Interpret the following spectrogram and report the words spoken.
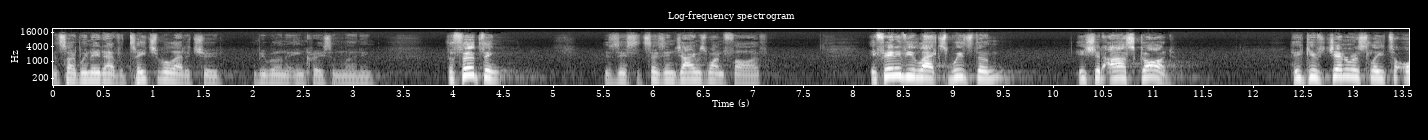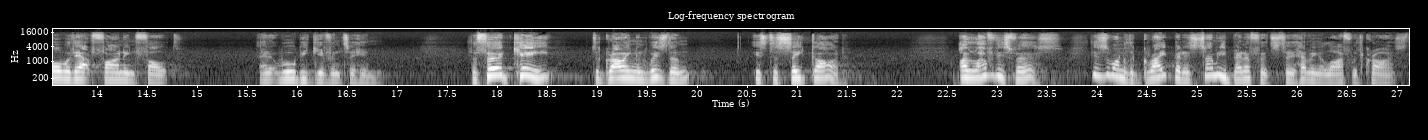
And so we need to have a teachable attitude and be willing to increase in learning. The third thing is this it says in James 1 5, if any of you lacks wisdom, he should ask God, who gives generously to all without finding fault, and it will be given to him. The third key to growing in wisdom is to seek God. I love this verse. This is one of the great benefits, so many benefits to having a life with Christ.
